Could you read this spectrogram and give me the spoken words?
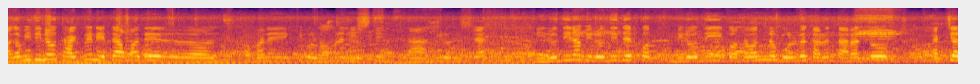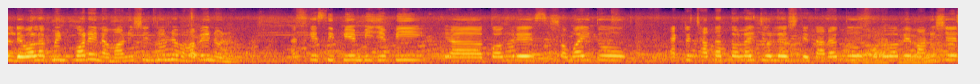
আগামী দিনেও থাকবেন, এটা আমাদের মানে কি বলব, আমরা নিশ্চিত হ্যাঁ দৃঢ় বিশ্বাস বিরোধীরা বিরোধীদের বিরোধী কথাবার্তা বলবে, কারণ তারা তো অ্যাকচুয়াল ডেভেলপমেন্ট করে না, মানুষের জন্য ভাবেনও না। আজকে সিপিএম, বিজেপি কংগ্রেস সবাই তো একটা ছাতার তলায় চলে এসছে, তারা তো কোনোভাবে মানুষের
